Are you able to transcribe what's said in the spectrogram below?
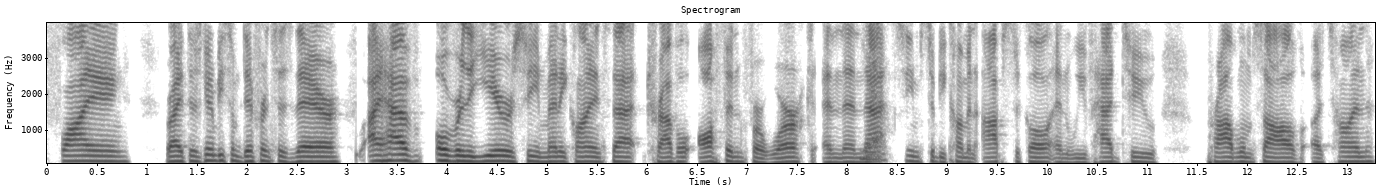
flying, right? There's going to be some differences there. I have over the years seen many clients that travel often for work and then yeah. that seems to become an obstacle and we've had to problem solve a ton.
